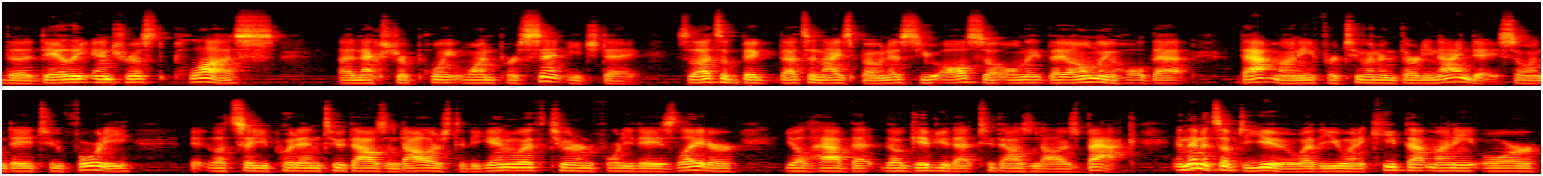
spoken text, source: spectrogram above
the daily interest plus an extra 0.1% each day. So that's a big that's a nice bonus. You also only they only hold that that money for 239 days. So on day 240, it, let's say you put in $2,000 to begin with, 240 days later, you'll have that they'll give you that $2,000 back. And then it's up to you whether you want to keep that money or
